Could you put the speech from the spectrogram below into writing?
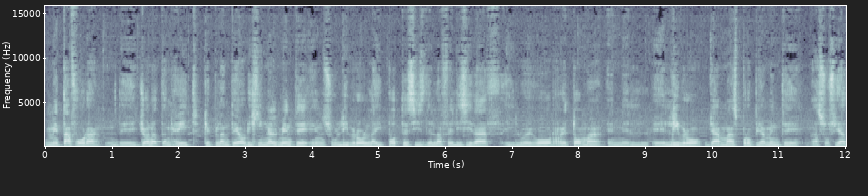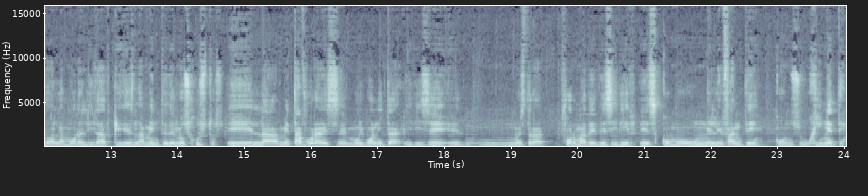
metáfora de Jonathan Haidt que plantea originalmente en su libro La hipótesis de la felicidad y luego retoma en el, libro ya más propiamente asociado a la moralidad que es La mente de los justos. Eh, la metáfora es eh, muy bonita y dice eh, nuestra forma de decidir es como un elefante con su jinete.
